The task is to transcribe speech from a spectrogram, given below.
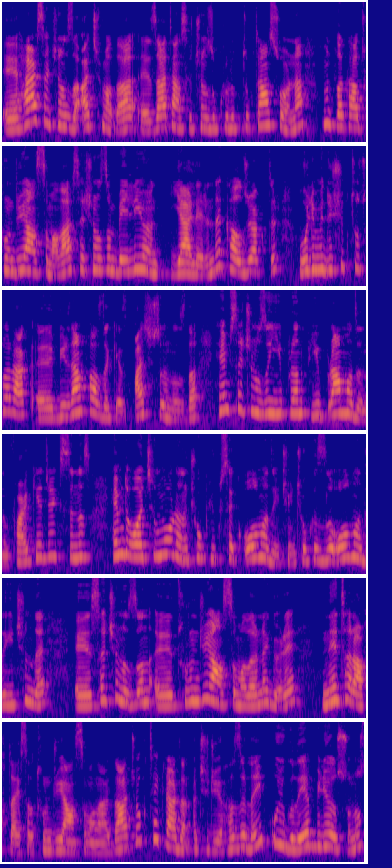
e, her saçınızı açmada e, zaten saçınızı kuruttuktan sonra mutlaka turuncu yansımalar saçınızın belli yön yerlerinde kalacaktır. Volümü düşük tutarak e, birden fazla kez açtığınızda hem saçınızın yıpranıp yıpranmadığını fark edeceksiniz hem de o açılma oranı çok yüksek olmadığı için çok hızlı olmadığı için de e, saçınızın e, turuncu yansımalarına göre ne taraftaysa turuncu yansımalar daha çok tekrardan açıcıyı hazırlayıp uygulayabiliyorsunuz.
